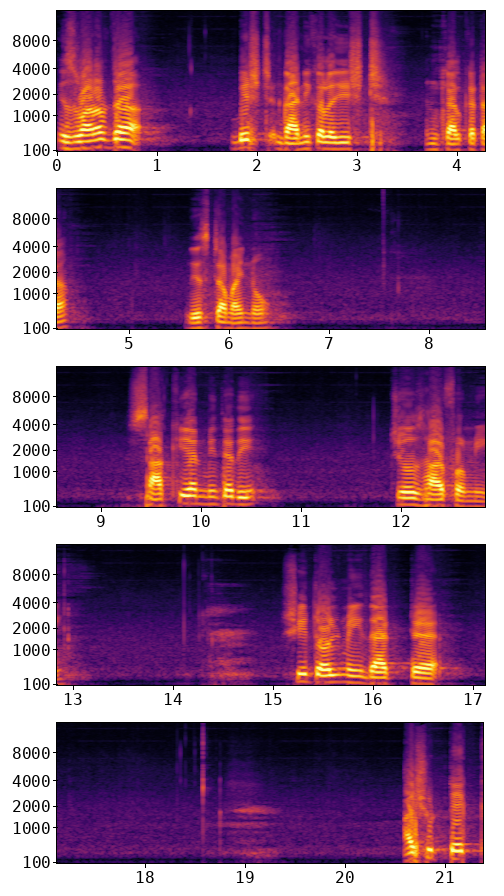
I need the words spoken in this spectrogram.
is one of the best gynecologists in Calcutta. This time I know. Saki and Mitadi chose her for me. She told me that uh, I should take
